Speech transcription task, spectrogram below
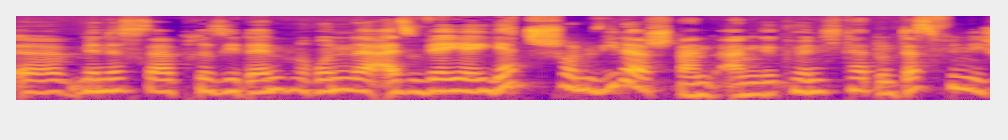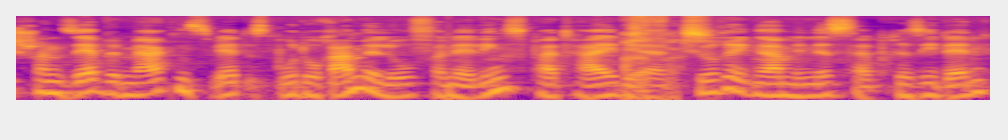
äh, Ministerpräsidentenrunde. Also wer ja jetzt schon Widerstand angekündigt hat, und das finde ich schon sehr bemerkenswert, ist Bodo Ramelow von der Linkspartei, der Ach, Thüringer Ministerpräsident,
